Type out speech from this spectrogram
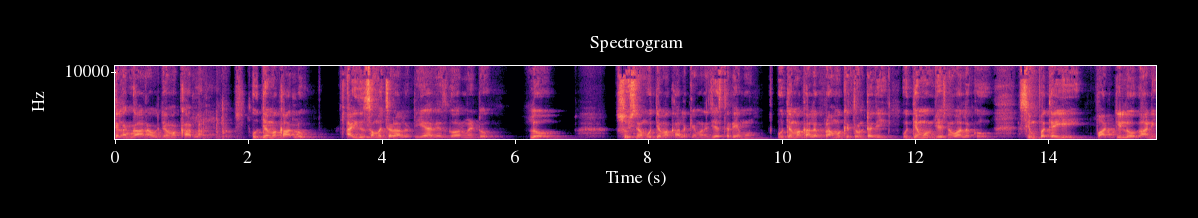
తెలంగాణ ఉద్యమకారుల ఉద్యమకారులు ఐదు సంవత్సరాలు టీఆర్ఎస్ గవర్నమెంట్లో చూసిన ఉద్యమకాలకు ఏమైనా చేస్తాడేమో? ఉద్యమకాలకు ప్రాముఖ్యత ఉంటుంది. ఉద్యమం చేసిన వాళ్ళకు సింపతి అయ్యి పార్టీలో కానీ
